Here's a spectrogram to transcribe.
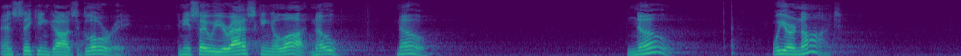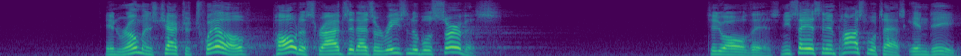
and seeking God's glory. And you say, Well, you're asking a lot. No, no. No, we are not. In Romans chapter 12, Paul describes it as a reasonable service to do all this. And you say it's an impossible task. Indeed.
